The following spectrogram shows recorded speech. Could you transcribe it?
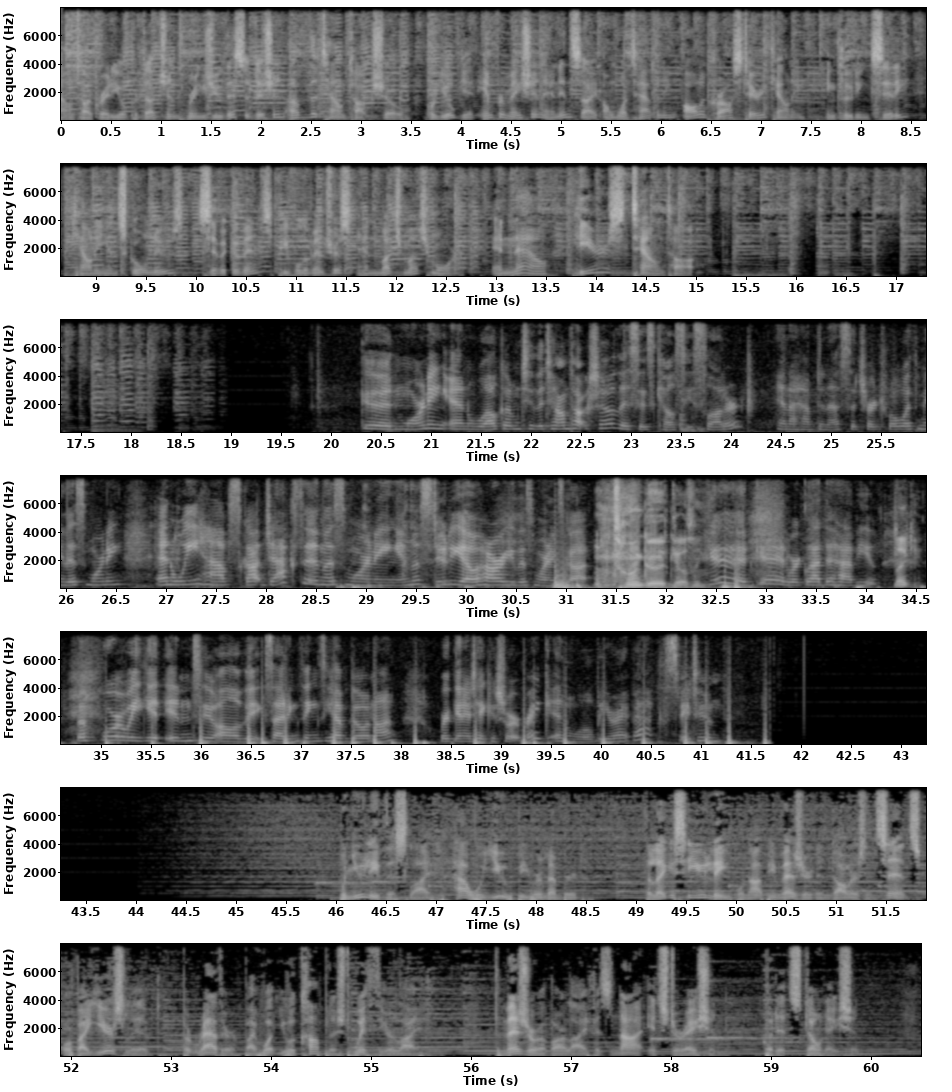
Town Talk Radio Productions brings you this edition of the Town Talk Show, where you'll get information and insight on what's happening all across Terry County, including city, county and school news, civic events, people of interest, and much, much more. And now, here's Town Talk. Good morning and welcome to the Town Talk Show. This is Kelsey Slaughter, and I have Danessa Churchwell with me this morning. And we have Scott Jackson this morning in the studio. How are you this morning, Scott? Doing good, Kelsey. Good, good. We're glad to have you. Thank you. Before we get into all of the exciting things you have going on, we're going to take a short break and we'll be right back. Stay tuned. When you leave this life, how will you be remembered? The legacy you leave will not be measured in dollars and cents or by years lived, but rather by what you accomplished with your life. The measure of our life is not its duration, but its donation.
